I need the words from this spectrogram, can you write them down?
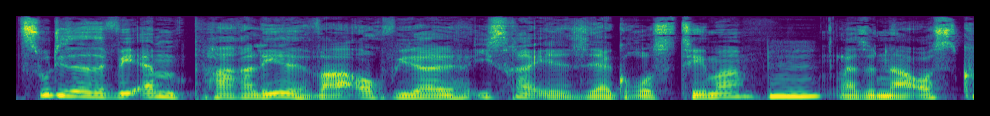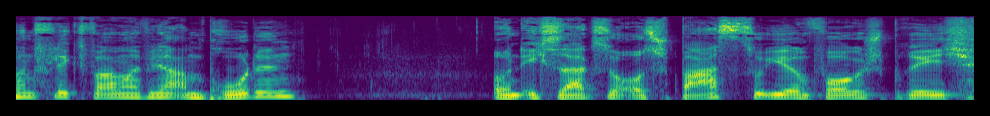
Zu dieser WM parallel war auch wieder Israel sehr großes Thema. Also Nahostkonflikt war mal wieder am Brodeln. Und ich sag so aus Spaß zu ihr im Vorgespräch,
